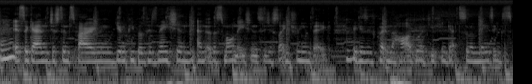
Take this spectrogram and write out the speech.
Mhm. It's again just inspiring young people of his nation and other small nations to just like dream big Mhm. because if you put in the hard work, you can get some amazing s-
